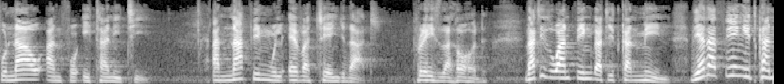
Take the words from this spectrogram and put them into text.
for now and for eternity. And nothing will ever change that. Praise the Lord. That is one thing that it can mean. The other thing it can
